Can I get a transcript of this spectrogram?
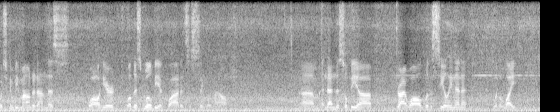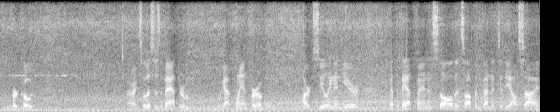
which can be mounted on this wall here. Well, this will be a quad, it's a single now. Um, and then this will be a drywalled with a ceiling in it with a light per code. Alright, so this is the bathroom. We got planned for a hard ceiling in here. Got the bath fan installed, it's up and vented to the outside.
